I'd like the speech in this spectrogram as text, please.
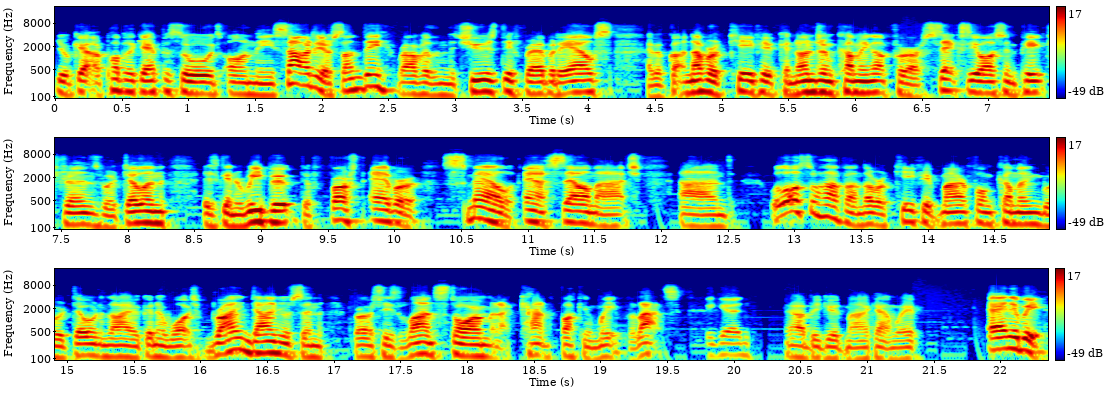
you'll get our public episodes on the Saturday or Sunday rather than the Tuesday for everybody else. And we've got another Kayfabe Conundrum coming up for our sexy awesome patrons, where Dylan is going to rebook the first ever Smell in a Cell match, and we'll also have another Kayfabe marathon coming, where Dylan and I are going to watch Bryan Danielson versus Lance Storm, and I can't fucking wait for that. Be good. That'll be good, man. I can't wait. Anyway,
